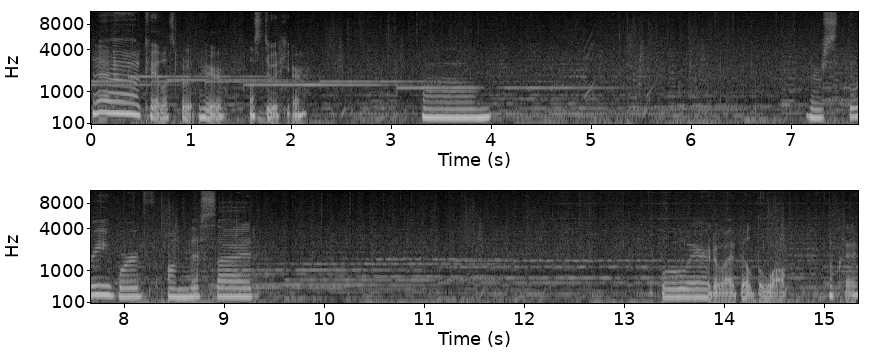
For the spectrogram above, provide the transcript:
Yeah, okay, let's put it here. Let's do it here. Um... There's three worth on this side. Where do I build the wall? Okay.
